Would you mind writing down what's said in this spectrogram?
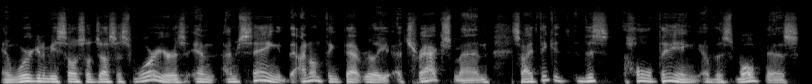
and we're going to be social justice warriors and i'm saying i don't think that really attracts men so i think it, this whole thing of this wokeness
